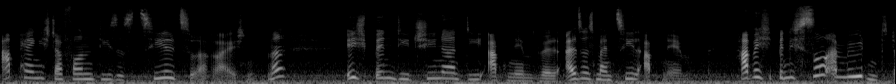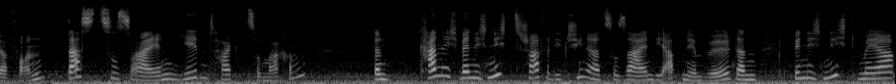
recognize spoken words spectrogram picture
abhängig davon, dieses Ziel zu erreichen. Ne? Ich bin die China, die abnehmen will. Also ist mein Ziel abnehmen. Habe ich, bin ich so ermüdend davon, das zu sein, jeden Tag zu machen, dann kann ich, wenn ich nicht schaffe, die China zu sein, die abnehmen will, dann bin ich nicht mehr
